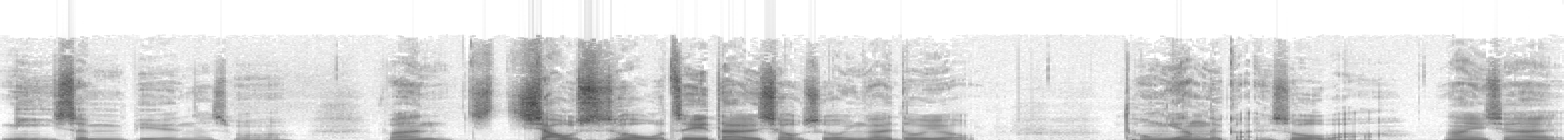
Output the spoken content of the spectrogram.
你身边啊？什么？反正小时候，我这一代的小时候应该都有同样的感受吧？那你现在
